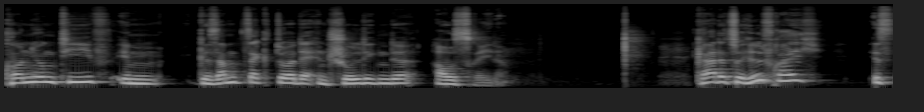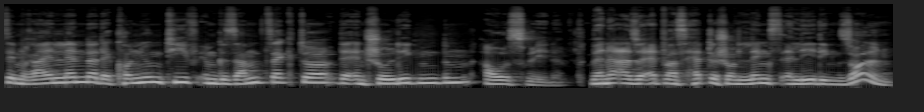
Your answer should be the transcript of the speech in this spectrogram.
Konjunktiv im Gesamtsektor der entschuldigende Ausrede. Geradezu hilfreich ist dem Rheinländer der Konjunktiv im Gesamtsektor der entschuldigenden Ausrede. Wenn er also etwas hätte schon längst erledigen sollen,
